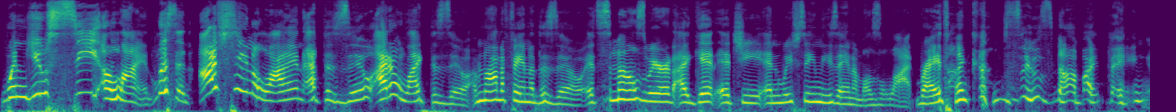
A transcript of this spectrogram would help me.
When you see a lion, listen, I've seen a lion at the zoo. I don't like the zoo. I'm not a fan of the zoo. It smells weird. I get itchy, and we've seen these animals a lot, right? Like, zoo's not my thing.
